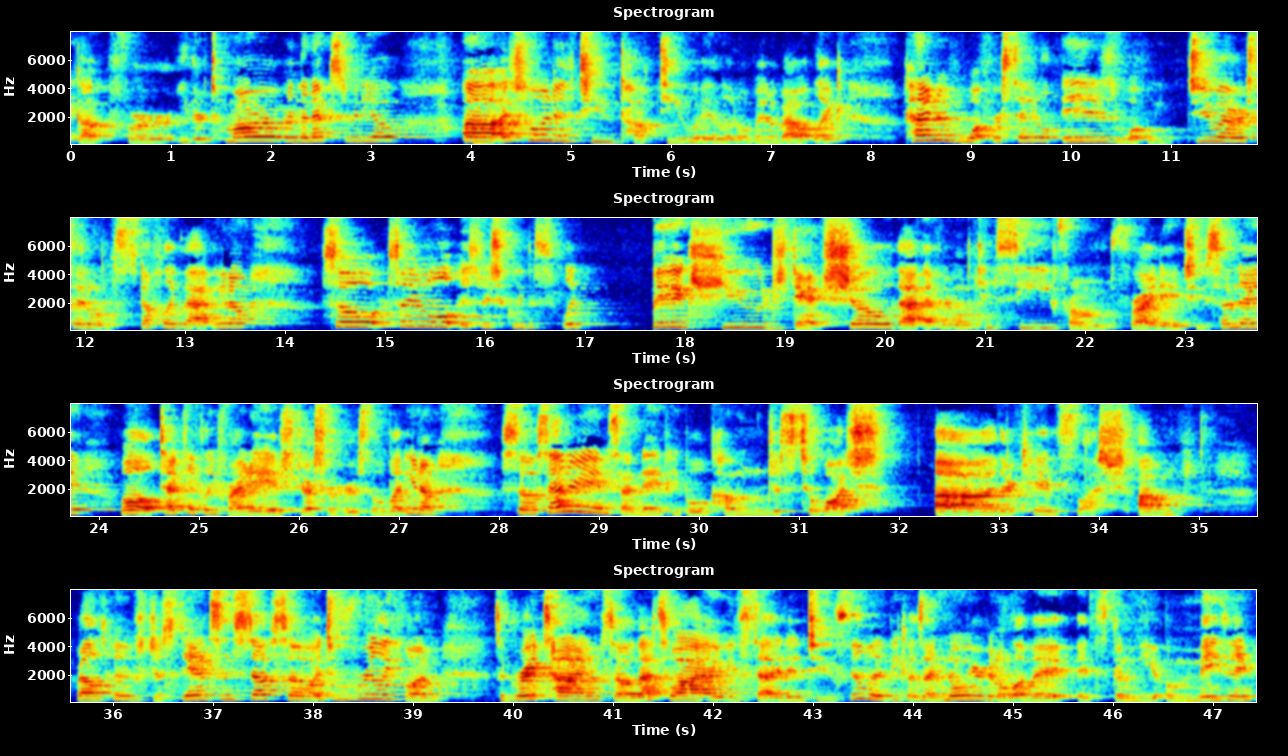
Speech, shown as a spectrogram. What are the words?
make up for either tomorrow or the next video. Uh, I just wanted to talk to you a little bit about like kind of what recital is, what we do at recital and stuff like that, you know. So recital is basically this like big, huge dance show that everyone can see from Friday to Sunday. Well, technically Friday is dress rehearsal, but you know, so Saturday and Sunday people come just to watch uh, their kids slash um, relatives just dance and stuff. So it's really fun. It's a great time. So that's why we decided to film it because I know you're gonna love it. It's gonna be amazing.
